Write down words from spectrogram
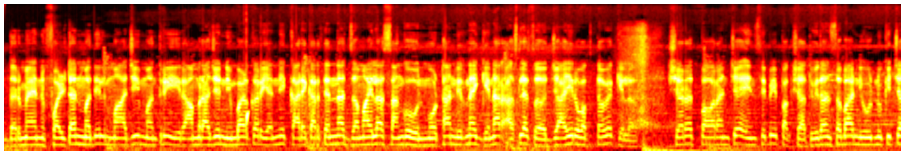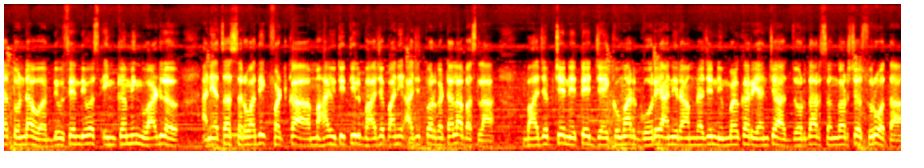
दरम्यान फलटणमधील माजी मंत्री रामराजे निंबाळकर यांनी कार्यकर्त्यांना जमायला सांगून मोठा निर्णय घेणार असल्याचं जाहीर वक्तव्य केलं. शरद पवारांच्या एन सी पी पक्षात विधानसभा निवडणुकीच्या तोंडावर दिवसेंदिवस इन्कमिंग वाढलं आणि याचा सर्वाधिक फटका महायुतीतील भाजप आणि अजित पवार गटाला बसला. भाजपचे नेते जयकुमार गोरे आणि रामराजे निंबळकर यांच्यात जोरदार संघर्ष सुरू होता.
